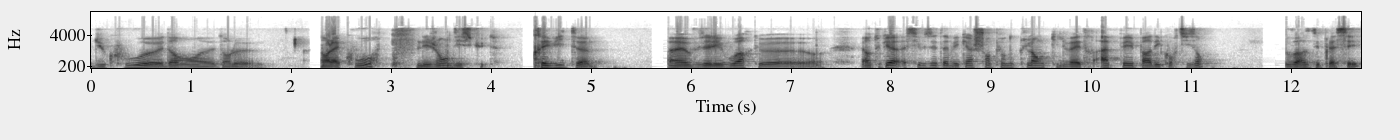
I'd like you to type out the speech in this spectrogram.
du coup, dans, dans, le, dans la cour. Les gens discutent. Très vite, euh, vous allez voir que, euh, en tout cas, si vous êtes avec un champion de clan, qu'il va être happé par des courtisans, devoir se déplacer.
